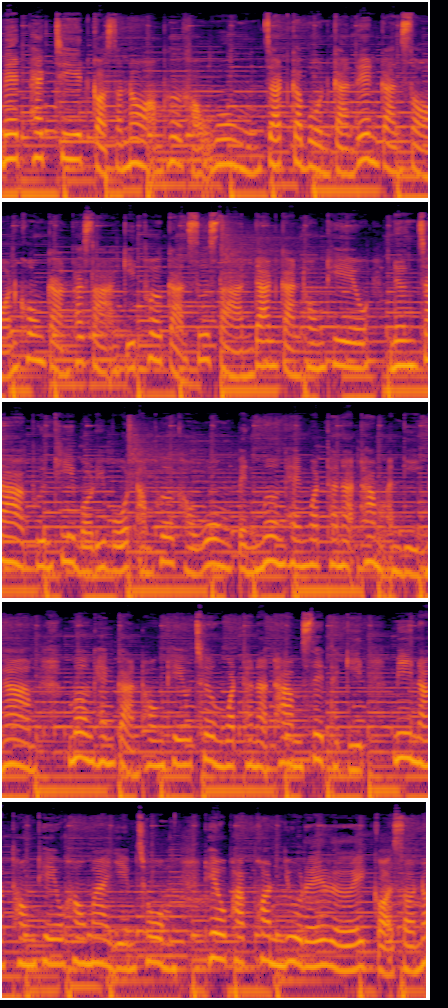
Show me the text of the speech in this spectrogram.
เบสแพ็กชีตกศนอำเภอเขาวง จัดกระบวนการเรียนการสอนโครงการภาษาอังกฤษเพื่อการสื่อสารด้านการท่องเที่ยว เนื่องจากพื้นที่บริบทอำเภอเขาวง เป็นเมืองแห่งวัฒนธรรมอันดีงาม เมืองแห่งการท่องเที่ยวเชิงวัฒนธรรมเศรษฐกิจ มีนักท่องเที่ยวเข้ามาเยี่ยมชม เที่ยวพักผ่อนอยู่เรื่อยๆกศน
